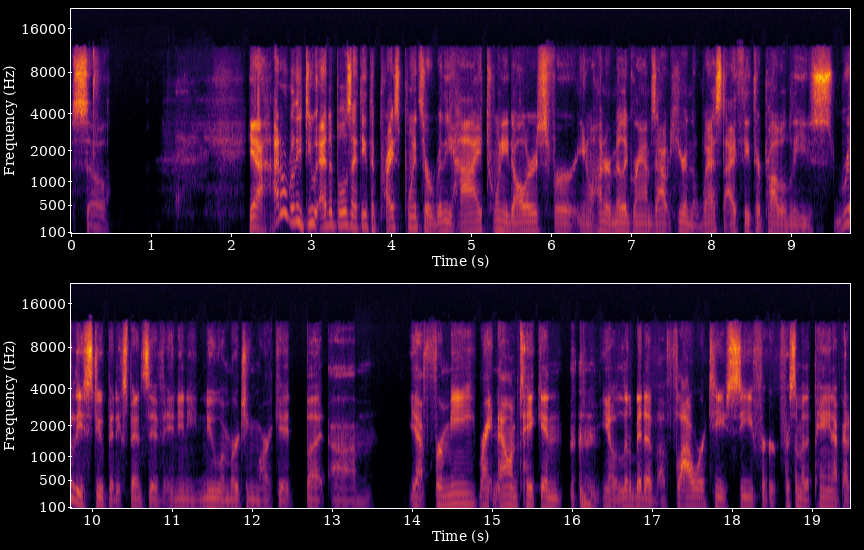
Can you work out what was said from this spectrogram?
So, yeah, I don't really do edibles. I think the price points are really high $20 for, you know, 100 milligrams out here in the West. I think they're probably really stupid expensive in any new emerging market. But, um, yeah, for me right now, I'm taking, you know, a little bit of a flower THC for for some of the pain. I've got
